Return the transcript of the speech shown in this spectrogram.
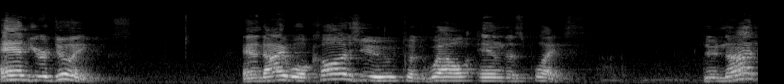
and your doings, and I will cause you to dwell in this place. Do not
